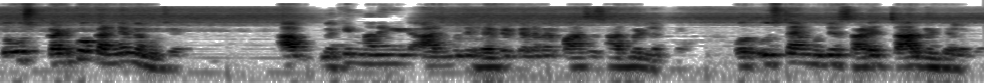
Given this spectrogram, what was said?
तो उस कट को करने में मुझे, आप यकीन मानेंगे कि आज मुझे हेयर कट करने में पाँच से सात मिनट लगते हैं। और उस टाइम मुझे साढ़े चार घंटे लगे।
